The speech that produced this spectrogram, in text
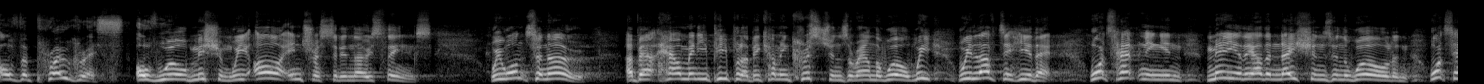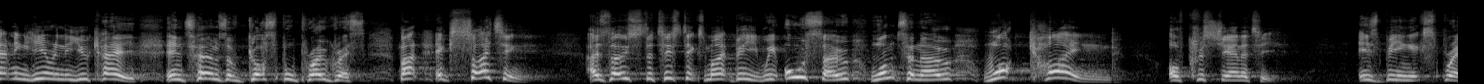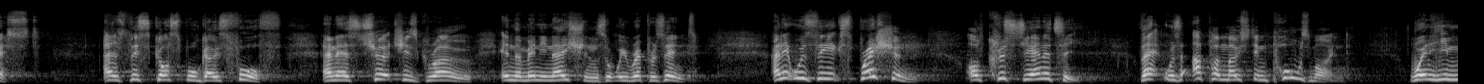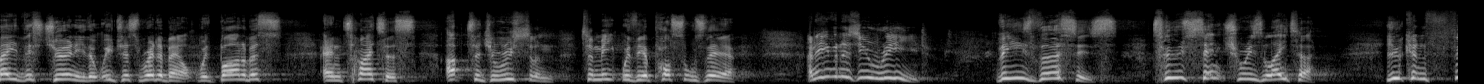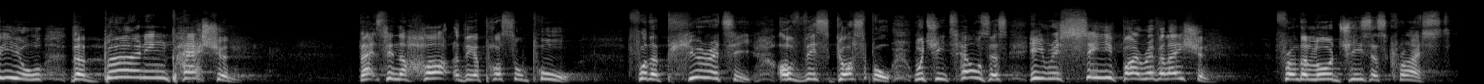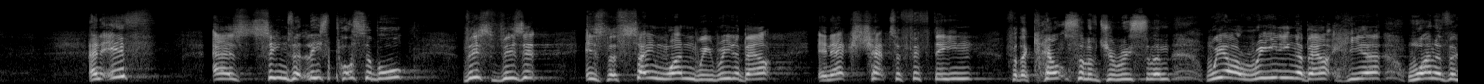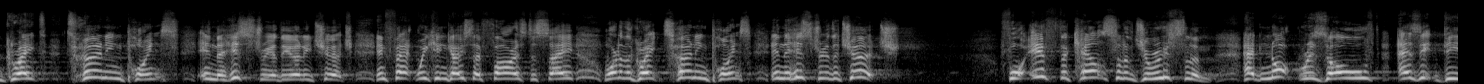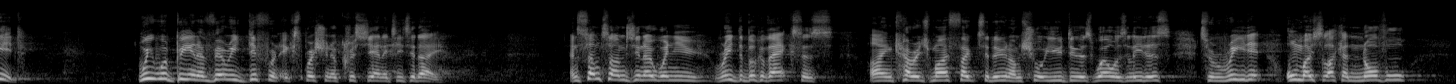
of the progress of world mission. We are interested in those things. We want to know about how many people are becoming Christians around the world. We, we love to hear that. What's happening in many of the other nations in the world and what's happening here in the UK in terms of gospel progress. But exciting as those statistics might be, we also want to know what kind of Christianity is being expressed as this gospel goes forth and as churches grow in the many nations that we represent. And it was the expression of Christianity that was uppermost in Paul's mind when he made this journey that we've just read about with Barnabas and Titus up to Jerusalem to meet with the apostles there. And even as you read these verses, two centuries later, you can feel the burning passion that's in the heart of the Apostle Paul for the purity of this gospel, which he tells us he received by revelation from the Lord Jesus Christ. And if, as seems at least possible, this visit is the same one we read about in Acts chapter 15 for the Council of Jerusalem. We are reading about here one of the great turning points in the history of the early church. In fact, we can go so far as to say one of the great turning points in the history of the church. For if the Council of Jerusalem had not resolved as it did, we would be in a very different expression of Christianity today. And sometimes, you know, when you read the book of Acts as I encourage my folk to do, and I'm sure you do as well as leaders, to read it almost like a novel,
